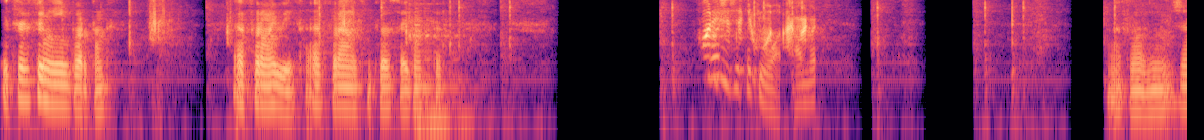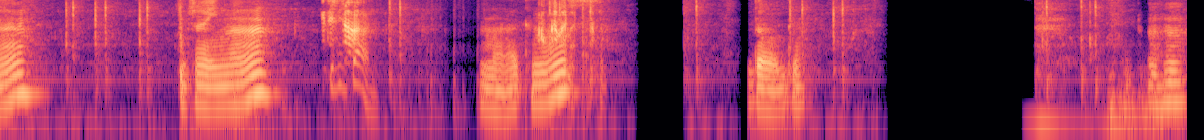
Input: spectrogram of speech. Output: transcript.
It's extremely important. Uh, for my build, uh, for anything else I don't care. What is it that you want? I'm Avenger. Jayna. It is done. Magnus. Dog. Mhm.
